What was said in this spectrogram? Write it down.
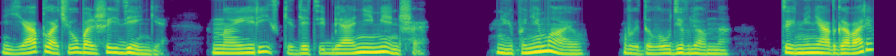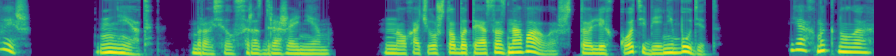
я плачу большие деньги, но и риски для тебя не меньше». «Не понимаю», — выдала удивленно. «Ты меня отговариваешь?» «Нет», — бросил с раздражением. «Но хочу, чтобы ты осознавала, что легко тебе не будет». Я хмыкнула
